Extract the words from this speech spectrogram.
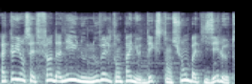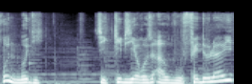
accueille en cette fin d'année une nouvelle campagne d'extension baptisée le Trône Maudit. Si Keep the Heroes Out vous fait de l'œil,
